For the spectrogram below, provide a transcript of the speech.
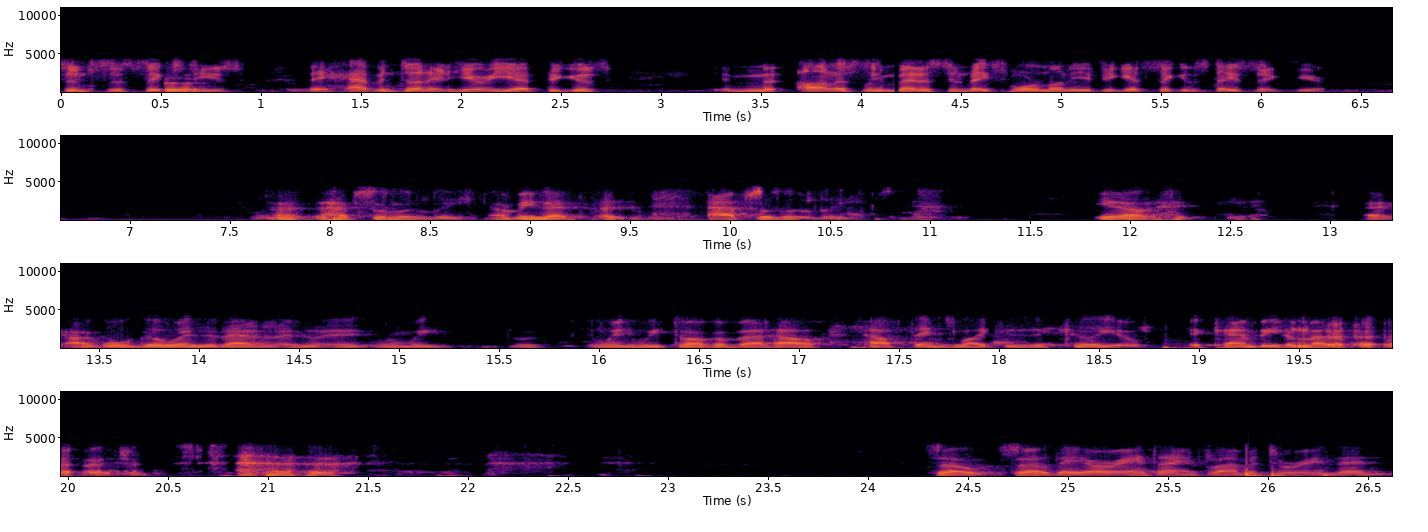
since the 60s. They haven't done it here yet because, honestly, medicine makes more money if you get sick and stay sick here. Uh, absolutely. I mean, that uh, absolutely. You know, I, I, will go into that when we when we talk about how, how things likely to kill you. It can be the medical profession. so so they are anti-inflammatory, and then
